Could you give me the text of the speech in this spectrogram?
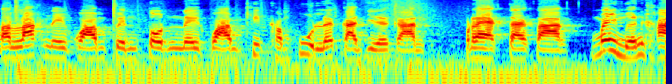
ตลักษณ์ในความเป็นตนในความคิดคำพูดและการจินตนาการแปลกแตกต่างไม่เหมือนใคร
